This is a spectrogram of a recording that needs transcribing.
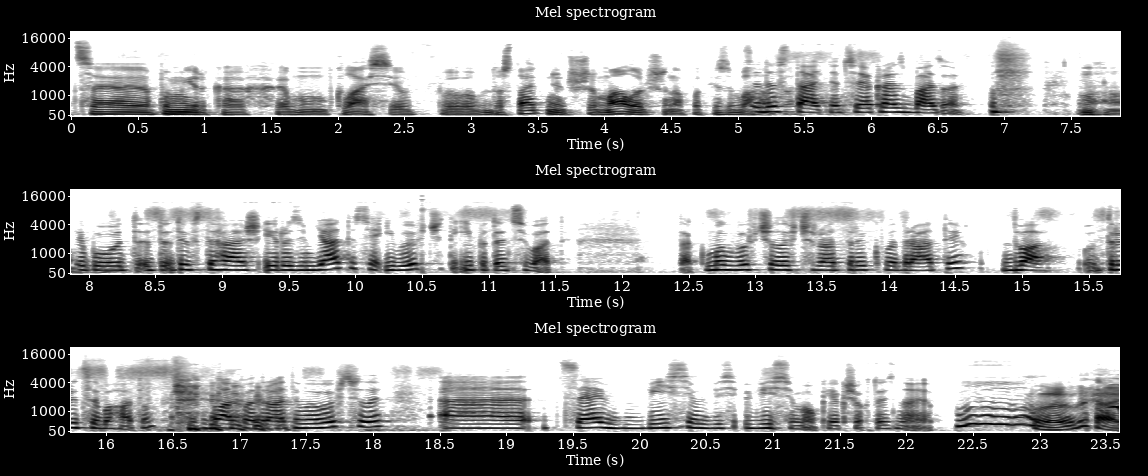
Це по мірках ем, класів е, достатньо, чи мало, чи навпаки забагато? Це достатньо, це якраз база. Типу, от ти встигаєш і розім'ятися, і вивчити, і потанцювати. Так, ми вивчили вчора три квадрати. Два. Три це багато. Два квадрати ми вивчили. Е, Це вісім віс- вісімок, якщо хтось знає. Ну, нехай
